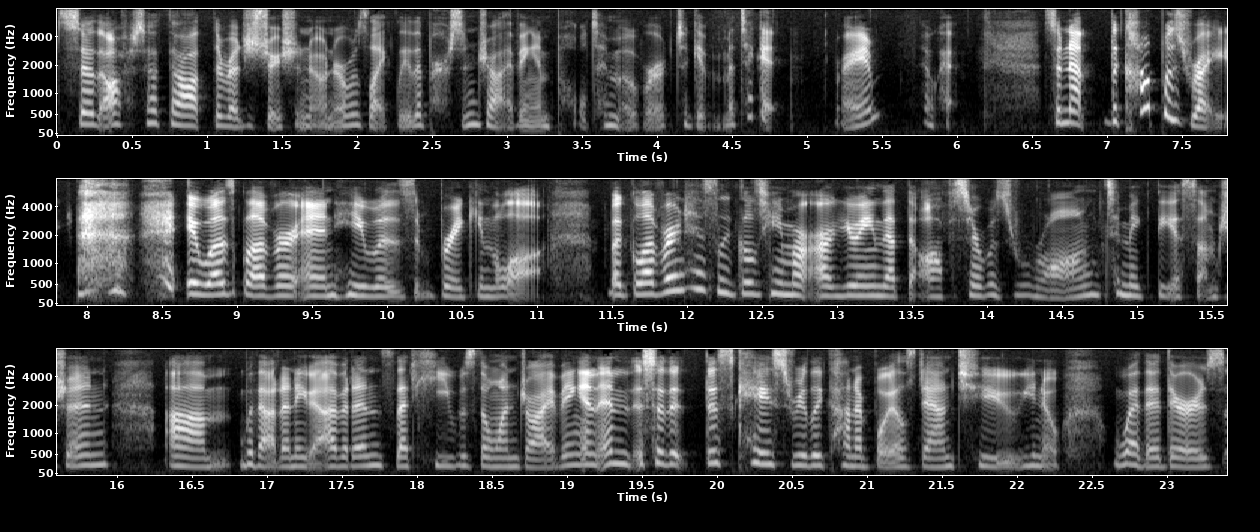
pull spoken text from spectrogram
So the officer thought the registration owner was likely the person driving and pulled him over to give him a ticket, right? Okay. So now the cop was right. it was Glover and he was breaking the law. But Glover and his legal team are arguing that the officer was wrong to make the assumption um, without any evidence that he was the one driving. And, and so that this case really kind of boils down to, you know, whether there's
